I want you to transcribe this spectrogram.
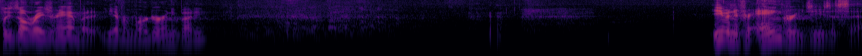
Please don't raise your hand, but you ever murder anybody? even if you're angry, Jesus said.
